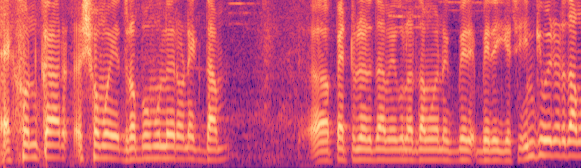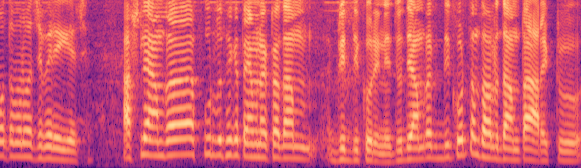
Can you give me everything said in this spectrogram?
এখনকার সময়ে দ্রব্যমূল্যের অনেক দাম পেট্রোলের দাম এগুলোর দাম অনেক বেড়ে- বেড়ে গেছে ইনকিউবেটরের দামও তো মনে হচ্ছে বেড়ে গেছে আসলে আমরা পূর্ব থেকে তেমন একটা দাম বৃদ্ধি করিনি। যদি আমরা বৃদ্ধি করতাম তাহলে দামটা আর একটু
